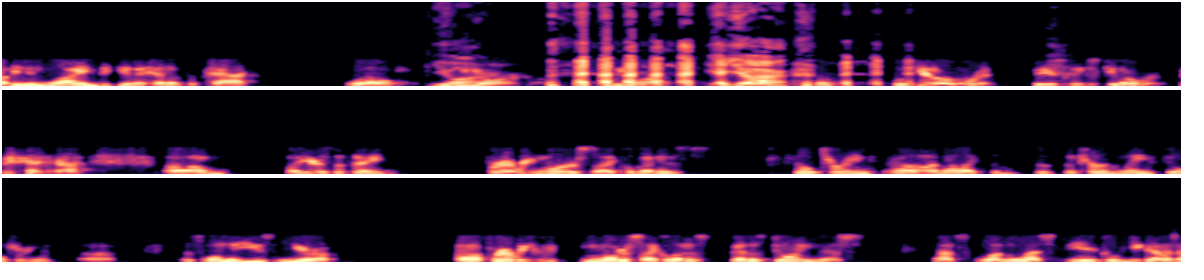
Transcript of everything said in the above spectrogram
cutting in line to get ahead of the pack, well, You are. we are. We are. yeah, you So- are. So, so get over it. Basically, just get over it. um, but here's the thing: for every motorcycle that is filtering, uh, and I like the, the, the term lane filtering. Uh, that's one they use in Europe. Uh, for every motorcycle that is that is doing this, that's one less vehicle you got to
